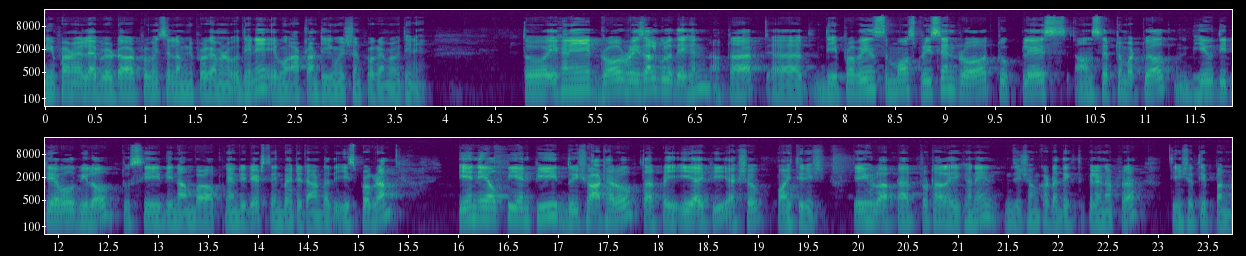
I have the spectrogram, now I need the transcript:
নিউ ফার্নাল ল্যাবরেটর প্রভিন্সিয়াল নমিনি প্রোগ্রামের অধীনে এবং আটলান্টিক ইমিগ্রেশন প্রোগ্রামের অধীনে। তো এখানে ড্র রেজাল্টগুলো দেখেন আপনারা। The province most recent draw took place on September twelve view the table below to see the number of candidates invited under the is program N L P NLPNP দুইশো আঠারো, তারপরে এআইপি একশো পঁয়ত্রিশ। এই হলো আপনার টোটাল এইখানে যে সংখ্যাটা দেখতে পেলেন আপনারা, তিনশো তিপ্পান্ন।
